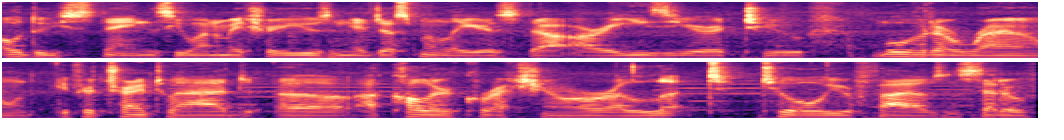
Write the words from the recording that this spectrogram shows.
all these things you want to make sure you're using adjustment layers that are easier to move it around if you're trying to add uh, a color correction or a LUT to all your files instead of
